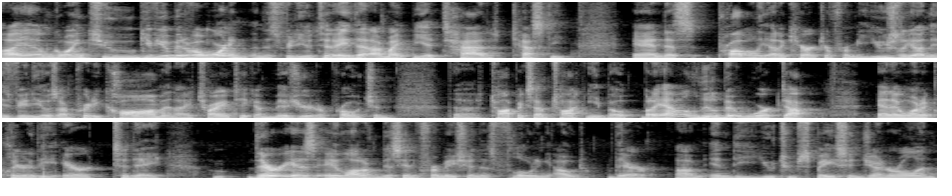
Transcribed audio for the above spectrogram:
I am going to give you a bit of a warning in this video today that I might be a tad testy. And that's probably out of character for me. Usually on these videos, I'm pretty calm and I try and take a measured approach in the topics I'm talking about. But I am a little bit worked up and I want to clear the air today. There is a lot of misinformation that's floating out there um, in the YouTube space in general. And,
